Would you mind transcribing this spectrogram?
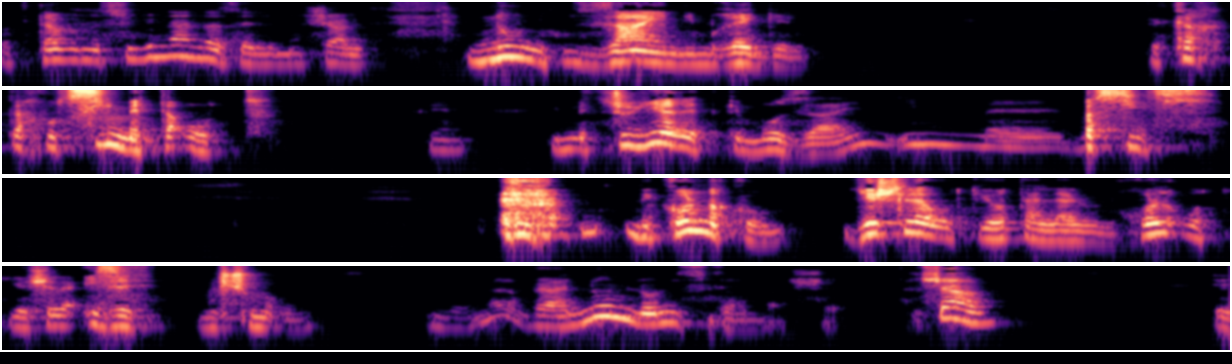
בכתב המסוגנן הזה למשל, נ' הוא ז' עם רגל, וכך עושים את האות. כן? היא מצוירת כמו זין עם uh, בסיס. מכל מקום, יש לאותיות הללו, לכל אות יש לה איזה משמעות. והנון לא נזכר באשר. עכשיו, אה,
